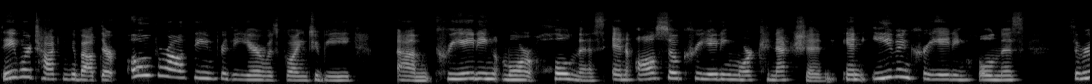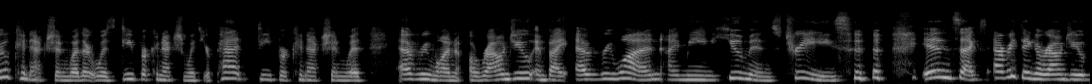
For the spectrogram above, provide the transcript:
they were talking about their overall theme for the year was going to be um, creating more wholeness and also creating more connection and even creating wholeness through connection, whether it was deeper connection with your pet, deeper connection with everyone around you. And by everyone, I mean humans, trees, insects, everything around you,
